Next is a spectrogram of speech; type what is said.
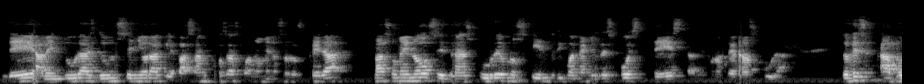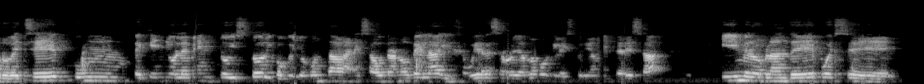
de aventuras de un señor a que le pasan cosas cuando menos se lo espera. Más o menos se transcurre unos 150 años después de esta, de Frontera Oscura. Entonces aproveché un pequeño elemento histórico que yo contaba en esa otra novela y dije voy a desarrollarlo porque la historia me interesa y me lo planteé, pues, eh,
